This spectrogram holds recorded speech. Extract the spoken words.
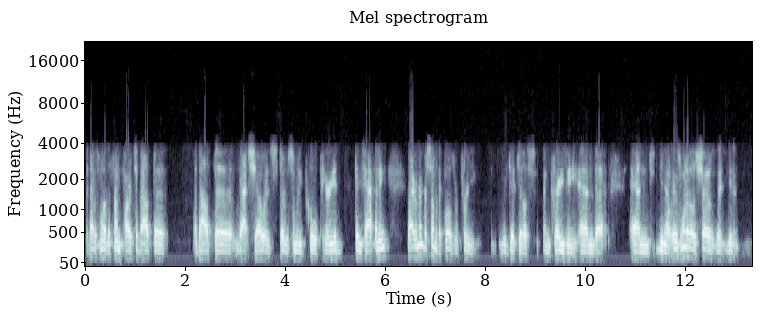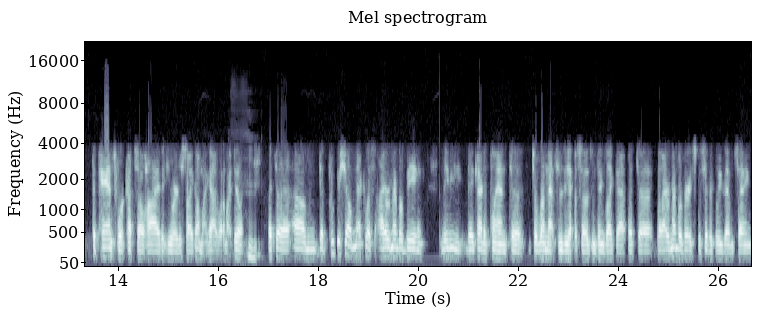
but that was one of the fun parts about the about the that show is there was so many cool period things happening. But I remember some of the clothes were pretty ridiculous and crazy, and uh, and you know it was one of those shows that you know the pants were cut so high that you were just like, oh my god, what am I doing? But uh, um, the puka shell necklace, I remember being maybe they kind of planned to to run that through the episodes and things like that. But uh, but I remember very specifically them saying,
